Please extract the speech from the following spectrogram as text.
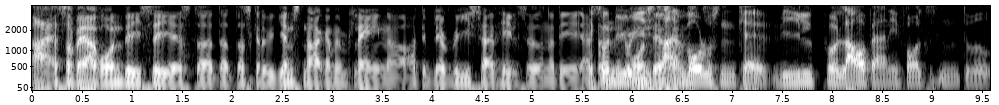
Nej, altså hver runde i CS, der, der, der skal du igen snakke om en plan, og, og det bliver reset hele tiden, og det, Det er altså, kun en ny freeze runde er time, hvor du sådan kan hvile på laverbærene i forhold til sådan, du ved,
